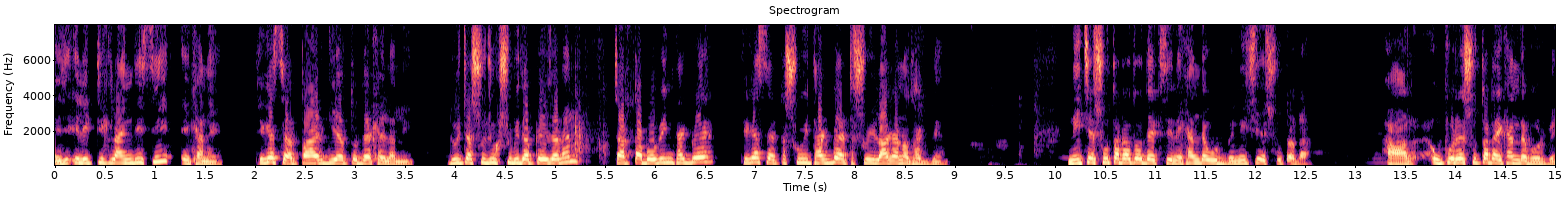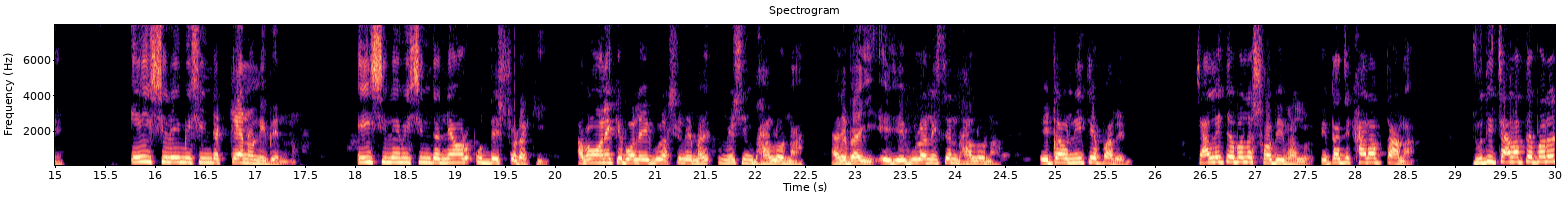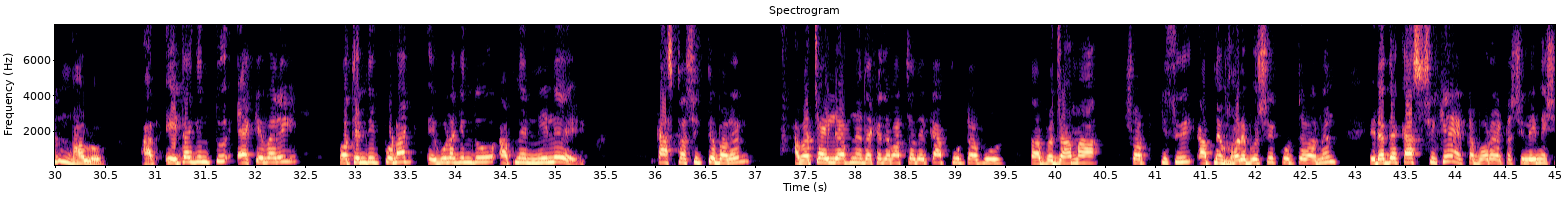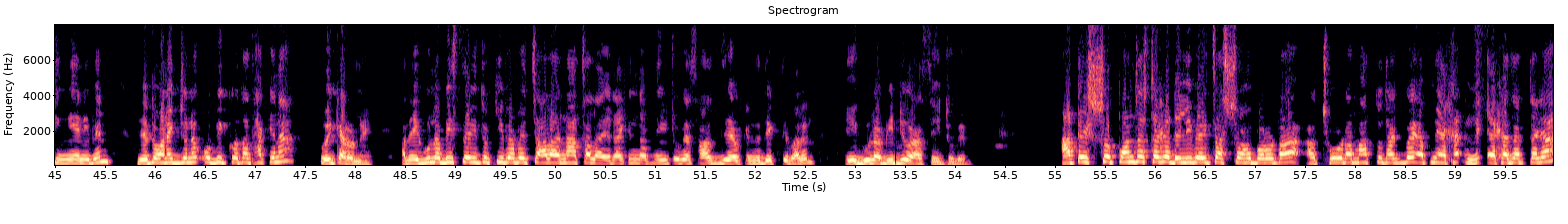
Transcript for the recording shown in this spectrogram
এই যে ইলেকট্রিক লাইন দিছি, এখানে। ঠিক আছে? আর পায়ের গিয়ার তো দেখাইলামই। দুইটা সুযোগ সুবিধা পেয়ে যাবেন। চারটা বোবিং থাকবে, ঠিক আছে? একটা সুই থাকবে, একটা সুই লাগানো থাকবে। নিচে সুতাটা তো দেখছেন, এখান দিয়ে উঠবে, নিচে সুতাটা। আর উপরের সুতাটা এখান দিয়ে ভরবে এই সেলাই মেশিনটা কেন নেবেন? এই সেলাই মেশিনটা নেওয়ার উদ্দেশ্যটা কি? আবার অনেকে বলে, এগুলা সেলাই মেশিন ভালো না। আরে ভাই, এই যে এগুলা নিছেন ভালো না। এটাও নিতে পারেন। চালাইতে পারলে সবই ভালো। এটা যে খারাপ তা না। যদি চালাতে পারেন, ভালো। আর এটা কিন্তু একেবারেই অথেন্টিক প্রোডাক্ট এগুলা কিন্তু আপনি নিলে কাজটা শিখতে পারেন। আবার চাইলে আপনি দেখা যায় বাচ্চাদের কাপড় টাপুর তারপর জামা সব কিছুই আপনি ঘরে বসে করতে পারবেন। এটাতে কাজ শিখে একটা বড় একটা সেলাই মেশিন নিয়ে নেবেন। যেহেতু অনেকজনের অভিজ্ঞতা থাকে না, ওই কারণে। আর এগুলা বিস্তারিত কীভাবে চালায়, না চালায়, এটা কিন্তু আপনি ইউটিউবে সার্চ দিয়েও কিন্তু দেখতে পারেন। এইগুলা ভিডিও আছে ইউটিউবে। আঠাইশশো পঞ্চাশ টাকা ডেলিভারি চার্জ সহ বড়টা, আর ছোটটা মাত্র থাকবে আপনি এক হাজার টাকা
